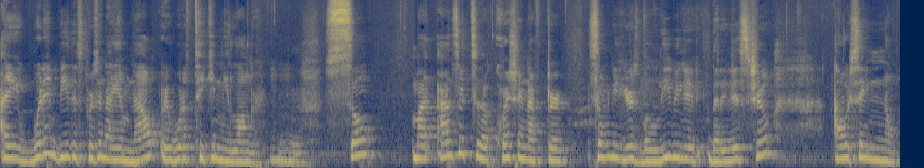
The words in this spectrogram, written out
I wouldn't be this person I am now, or it would have taken me longer. So, my answer to that question after so many years believing it that it is true, I would say no.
